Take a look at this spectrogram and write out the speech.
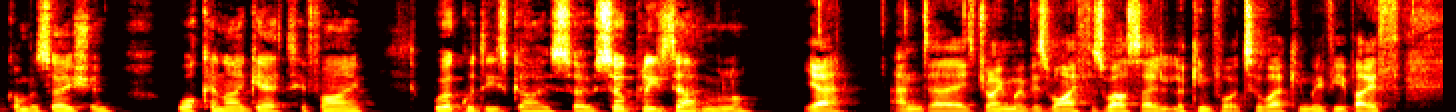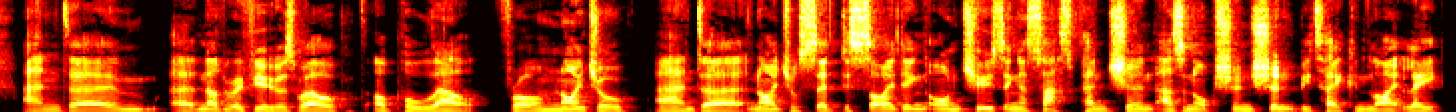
conversation, what can I get if I work with these guys? So, so pleased to have him along. Yeah, and uh, he's joined with his wife as well. So looking forward to working with you both. And um, another review as well, I'll pull out from Nigel. And uh, Nigel said, deciding on choosing a SSAS pension as an option shouldn't be taken lightly.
